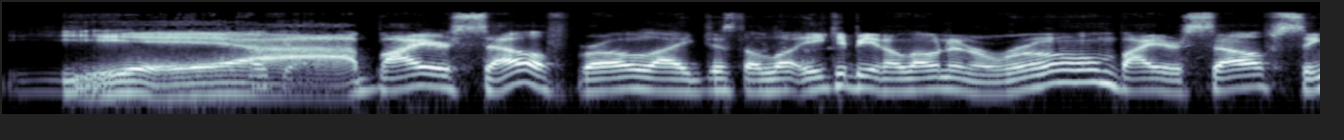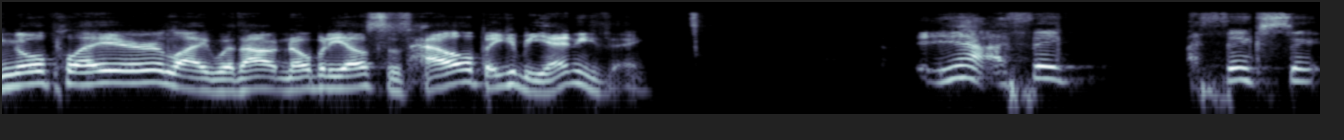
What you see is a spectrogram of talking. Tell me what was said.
Yeah, by yourself, bro. Like just alone. It could be an alone in a room by yourself, single player, like without nobody else's help. It could be anything. Yeah, I think I think sing-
